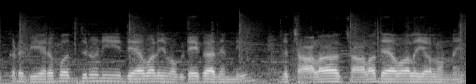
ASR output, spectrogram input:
ఇక్కడ వీరభద్రుని దేవాలయం ఒకటే కాదండి. ఇంకా చాలా చాలా దేవాలయాలు ఉన్నాయి.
